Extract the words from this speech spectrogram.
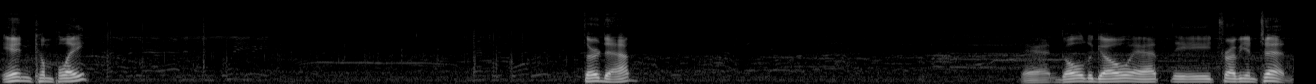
Incomplete. Third down. And goal to go at the Trevian 10.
